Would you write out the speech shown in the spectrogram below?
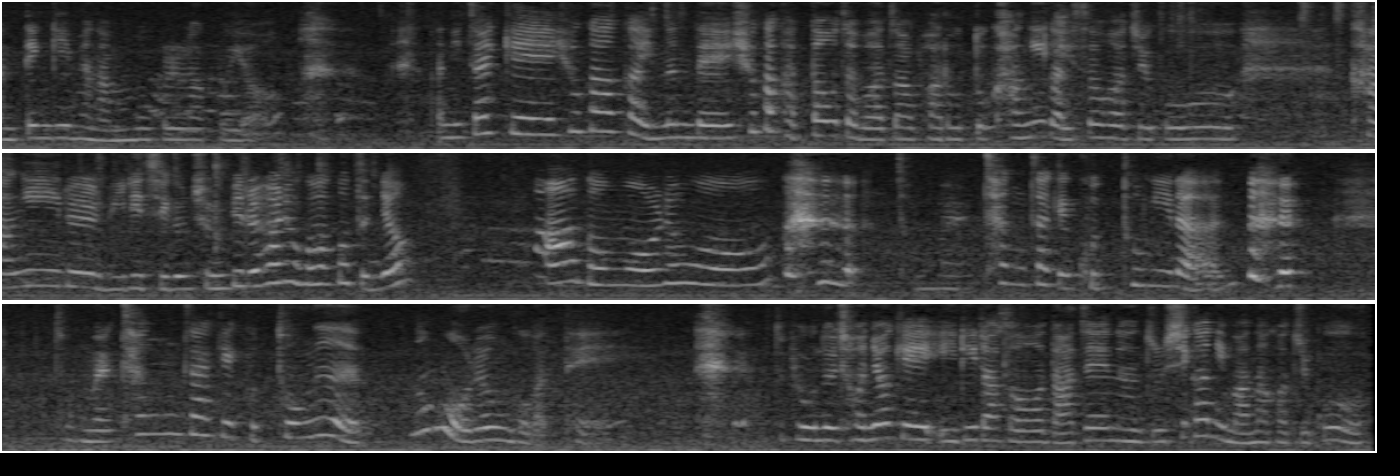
안 땡기면 안 먹으려고요. 아니 짧게 휴가가 있는데 휴가 갔다 오자마자 바로 또 강의가 있어가지고 강의를 미리 지금 준비를 하려고 하거든요. 아 너무 어려워. 정말 창작의 고통이란. 정말 창작의 고통은 너무 어려운 것 같아. 어차피 오늘 저녁에 일이라서 낮에는 좀 시간이 많아가지고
